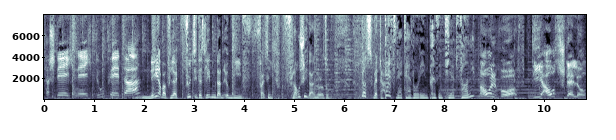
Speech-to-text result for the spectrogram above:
Verstehe ich nicht. Du, Peter? Nee, aber vielleicht fühlt sich das Leben dann irgendwie, weiß nicht, flauschig an oder so. Das Wetter. Das Wetter wurde Ihnen präsentiert von Maulwurf, die Ausstellung.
